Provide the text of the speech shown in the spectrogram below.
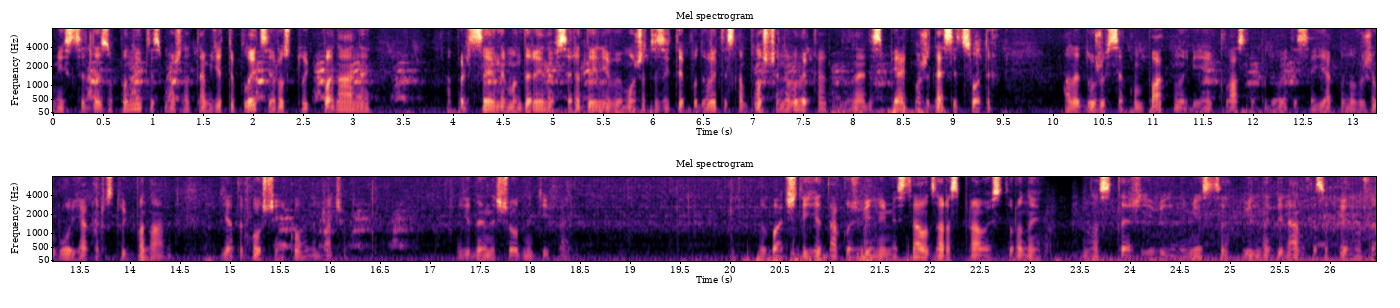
місце, де зупинитись можна. Там є теплиці, ростуть банани, апельсини, мандарини. Всередині ви можете зайти подивитись. Там площа невелика, не знаю, десь 5, може 10 сотих. Але дуже все компактно і класно подивитися, як воно вживу, як ростуть банани. Я такого ще ніколи не бачив. Єдине, що одна тій фермі. Ви бачите, є також вільні місця. От зараз з правої сторони у нас теж є вільне місце, вільна ділянка закинута.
